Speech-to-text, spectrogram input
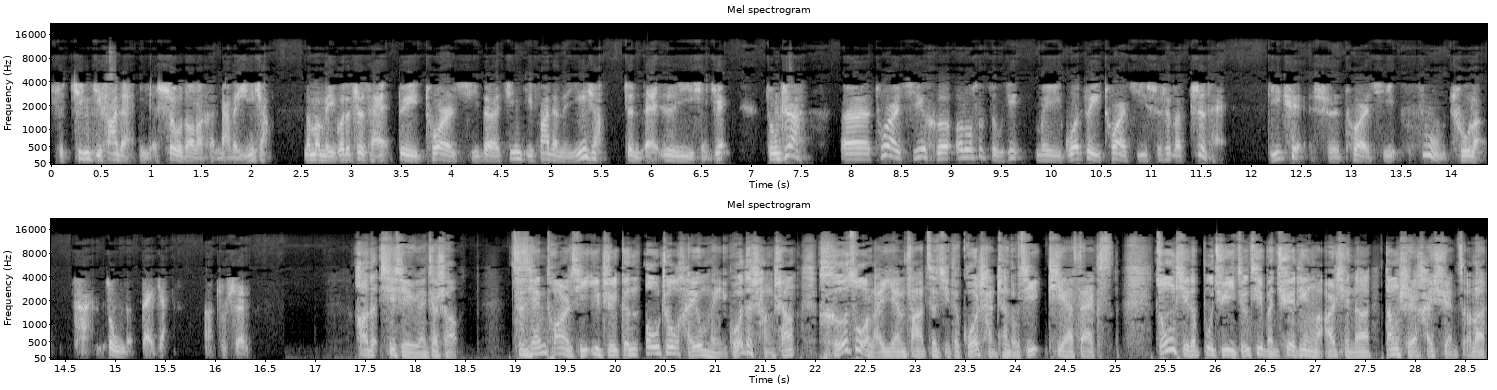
是经济发展也受到了很大的影响。那么美国的制裁对土耳其的经济发展的影响正在日益显现。总之啊，呃，土耳其和俄罗斯走近，美国对土耳其实施了制裁，的确使土耳其付出了惨重的代价啊！主持人，好的，谢谢袁教授。此前，土耳其一直跟欧洲还有美国的厂商合作来研发自己的国产战斗机 TFX，总体的布局已经基本确定了，而且呢，当时还选择了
